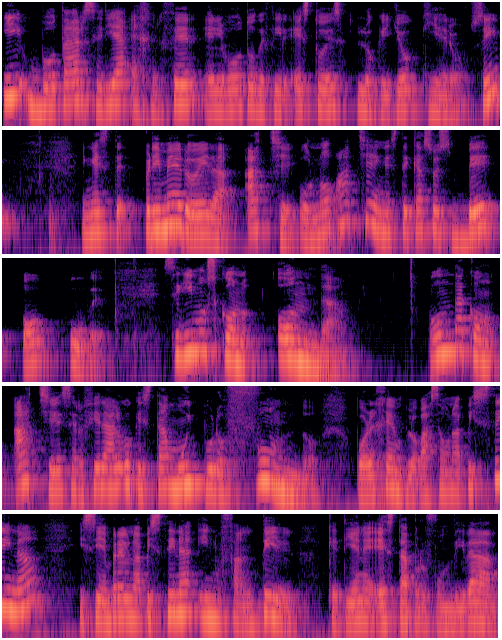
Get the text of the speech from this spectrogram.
Y votar sería ejercer el voto, decir esto es lo que yo quiero, ¿sí? En este primero era H o no H, en este caso es B o V. Seguimos con onda. Onda con H se refiere a algo que está muy profundo. Por ejemplo, vas a una piscina y siempre hay una piscina infantil que tiene esta profundidad.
